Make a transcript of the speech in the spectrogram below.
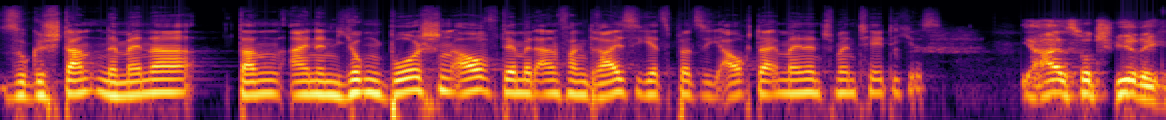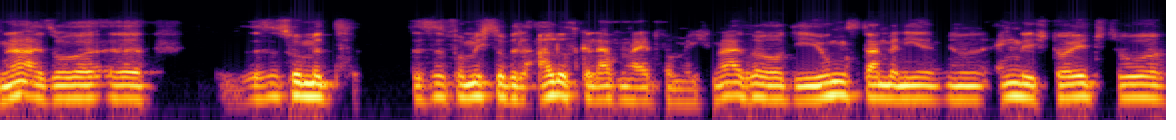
so gestandene Männer dann einen jungen Burschen auf, der mit Anfang 30 jetzt plötzlich auch da im Management tätig ist? Ja, es wird schwierig. Ne? Also äh, das ist so mit, das ist für mich so ein bisschen Altersgelassenheit für mich. Ne? Also die Jungs dann, wenn die in Englisch, Deutsch so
